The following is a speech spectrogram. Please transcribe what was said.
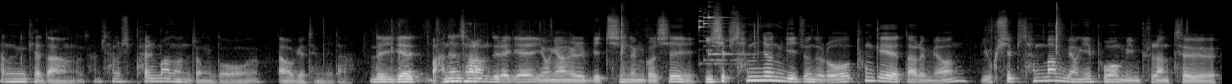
한 개당 38만 원 정도 나오게 됩니다. 근데 이게 많은 사람들에게 영향을 미치는 것이 23년 기준으로 통계에 따르면 63만 명이 보험 임플란트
